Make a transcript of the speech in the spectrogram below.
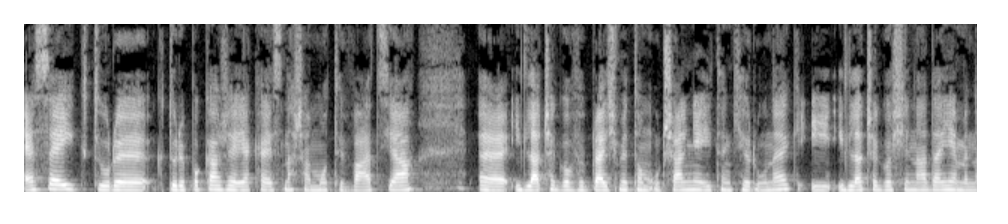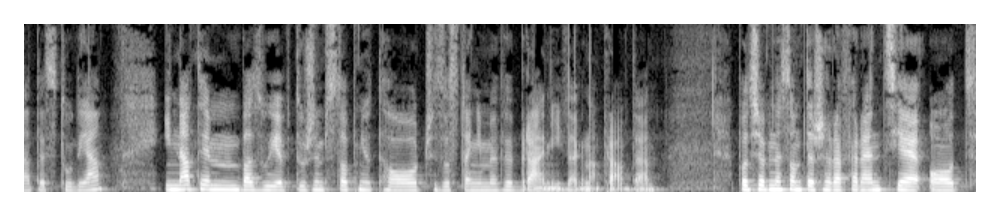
esej, który, który pokaże, jaka jest nasza motywacja e, i dlaczego wybraliśmy tą uczelnię i ten kierunek i, i dlaczego się nadajemy na te studia. I na tym bazuje w dużym stopniu to, czy zostaniemy wybrani tak naprawdę. Potrzebne są też referencje od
